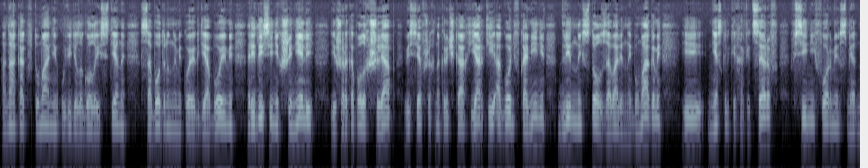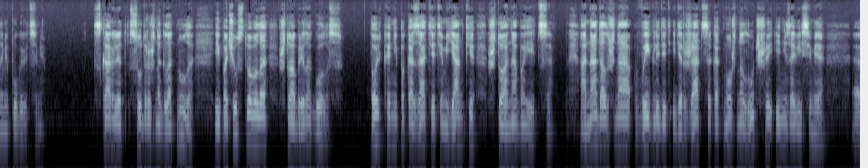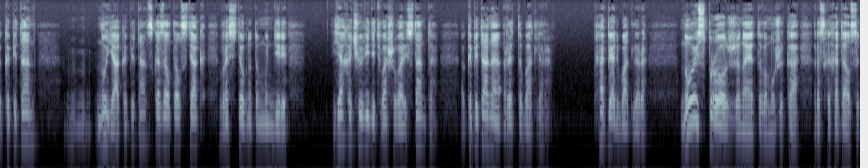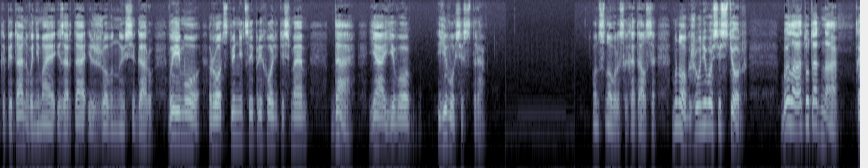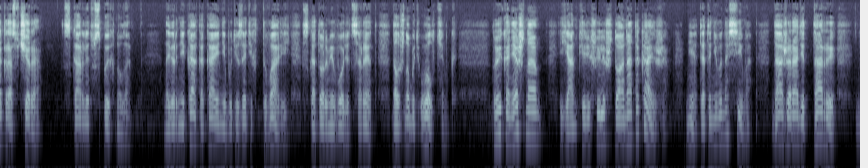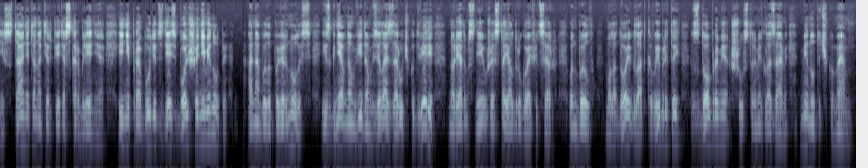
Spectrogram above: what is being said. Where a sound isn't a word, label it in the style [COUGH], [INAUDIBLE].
Она, как в тумане, увидела голые стены с ободранными кое-где обоями, ряды синих шинелей и широкополых шляп, висевших на крючках, яркий огонь в камине, длинный стол, заваленный бумагами, и нескольких офицеров в синей форме с медными пуговицами. Скарлетт судорожно глотнула и почувствовала, что обрела голос. Только не показать этим Янке, что она боится. Она должна выглядеть и держаться как можно лучше и независимее. Э, «Капитан...» «Ну, я капитан», — сказал толстяк в расстегнутом мундире. «Я хочу видеть вашего арестанта, капитана Ретта Батлера». [LAUGHS] «Опять Батлера». «Ну и спрос же на этого мужика!» — расхохотался капитан, вынимая изо рта изжеванную сигару. «Вы ему родственницей приходитесь, мэм?» Да, я его... его сестра. Он снова расхохотался. Много же у него сестер. Была тут одна, как раз вчера. Скарлетт вспыхнула. Наверняка какая-нибудь из этих тварей, с которыми водится Ред, должно быть Уолтинг. Ну и, конечно, янки решили, что она такая же. Нет, это невыносимо. Даже ради Тары не станет она терпеть оскорбления и не пробудет здесь больше ни минуты. Она было повернулась и с гневным видом взялась за ручку двери, но рядом с ней уже стоял другой офицер. Он был молодой, гладко выбритый, с добрыми, шустрыми глазами. «Минуточку, мэм.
